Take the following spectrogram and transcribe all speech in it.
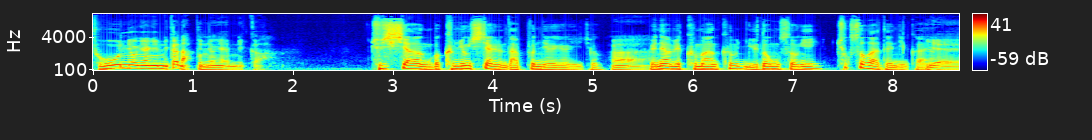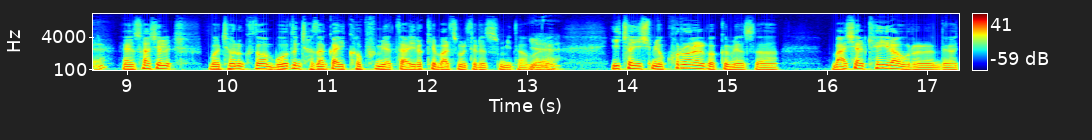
좋은 영향입니까? 나쁜 영향입니까? 주식시장, 뭐 금융시장에는 나쁜 영향이죠. 아. 왜냐하면 그만큼 유동성이 축소가 되니까요. 예. 예. 사실 뭐 저는 그동안 모든 자산가의 거품이었다 이렇게 말씀을 드렸습니다만 예. 2020년 코로나를 겪으면서 마샬 K라고 그러는데요.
